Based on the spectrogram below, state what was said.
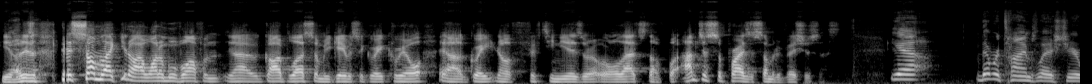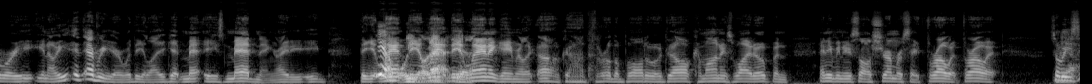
You know, there's there's some like you know I want to move on from. Uh, God bless him. He gave us a great career, uh, great you know 15 years or, all that stuff. But I'm just surprised at some of the viciousness. Yeah, there were times last year where he, you know, he, every year with Eli, you get ma- he's maddening, right? He, he the Atlanta, well, the, that, the yeah. Atlanta game, you're like, oh god, throw the ball to Odell. Come on, he's wide open. And even you saw Shurmur say, throw it, throw it. So he's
